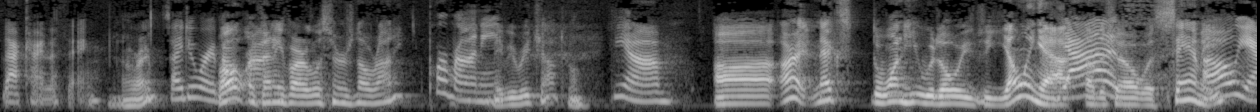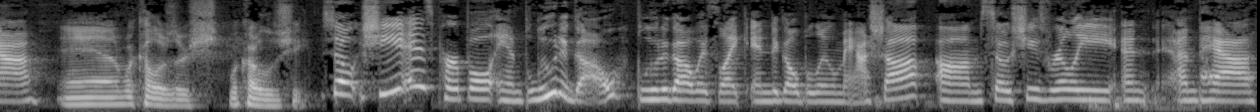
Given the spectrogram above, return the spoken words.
that kind of thing. All right. So I do worry Well, about oh, if Ronnie. any of our listeners know Ronnie, Poor Ronnie. maybe reach out to him. Yeah. Uh, all right. Next, the one he would always be yelling at on the show was Sammy. Oh yeah. And what colors are she, what color is she? So she is purple and blue to go. Blue to go is like indigo blue mashup. Um, so she's really an empath,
